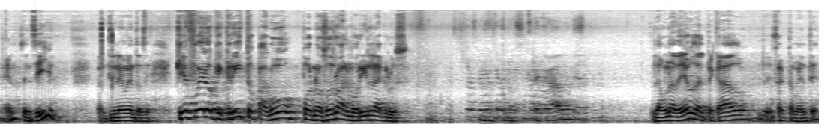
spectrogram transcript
Bueno, sencillo. Continuemos entonces. ¿Qué fue lo que Cristo pagó por nosotros al morir en la cruz? La una deuda, el pecado, exactamente.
